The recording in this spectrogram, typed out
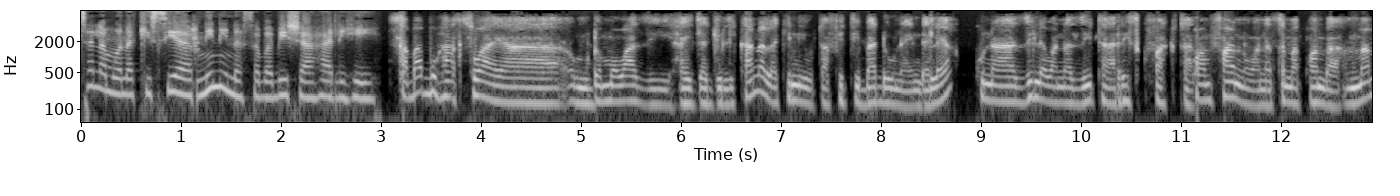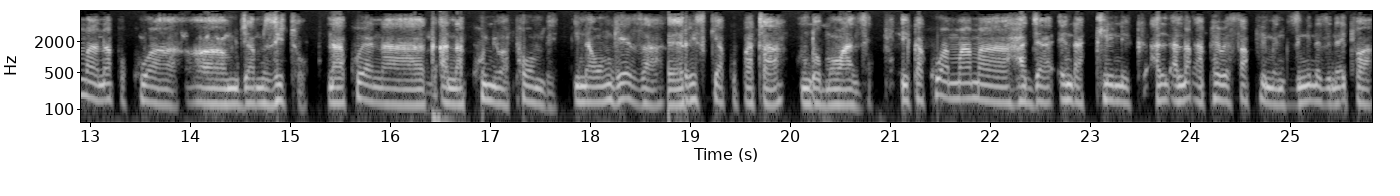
Wataalam wanakisia nini inasababisha hali hii? Sababu haswa ya mdomo wazi haijajulikana, lakini utafiti bado unaendelea. Kuna zile wanaziita risk factor. Kwa mfano, wanasema kwamba mama anapokuwa mjamzito um, na akuwe anakunywa pombe inaongeza eh, riski ya kupata mdomo wazi. Ikakuwa mama hajaenda clinic, apewe supplement zingine zinaitwa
